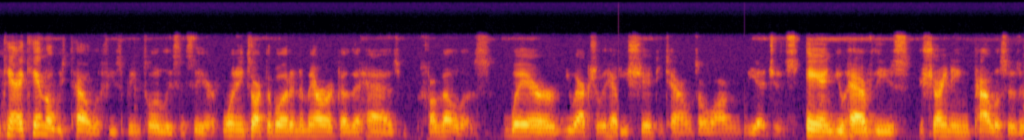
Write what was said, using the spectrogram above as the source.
Can't, I can't always tell if he's being totally sincere when he talked about an America that has favelas, where you actually have these shanty towns along the edges, and you have these shining palaces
